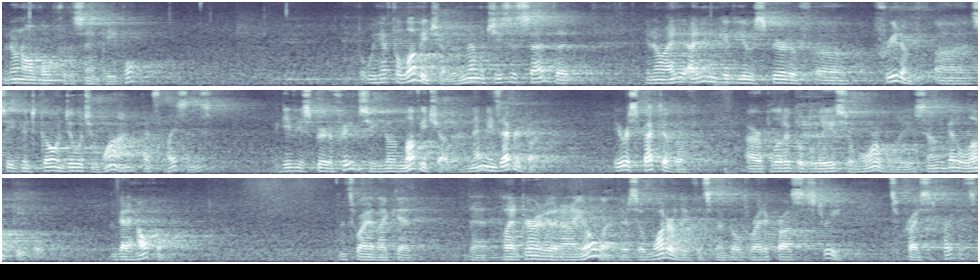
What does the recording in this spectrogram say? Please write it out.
We don't all vote for the same people. But we have to love each other. Isn't that what Jesus said? That, you know, I, I didn't give you a spirit of uh, freedom uh, so you can go and do what you want. That's license. I gave you a spirit of freedom so you can go and love each other. And that means everybody, irrespective of our political beliefs or moral beliefs. We've got to love people. We've got to help them. That's why I like that, that Planned Parenthood on Eola. There's a water leak that's been built right across the street. It's a crisis pregnancy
